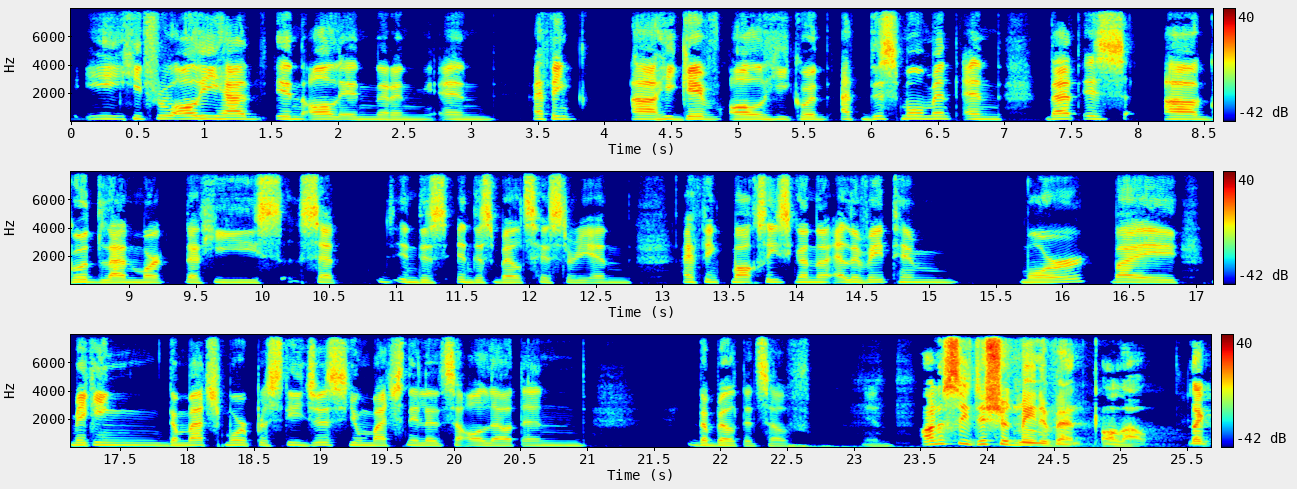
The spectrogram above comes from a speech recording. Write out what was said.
He, he threw all he had in all in and and I think uh, he gave all he could at this moment, and that is a good landmark that he's set in this in this belt's history. And I think Moxley's gonna elevate him more by making the match more prestigious. Yung match nila sa All Out and the belt itself. Yan. honestly, this should main event all out. Like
